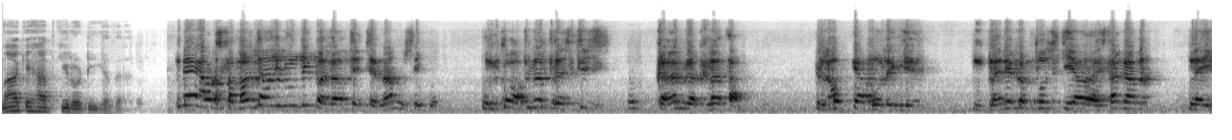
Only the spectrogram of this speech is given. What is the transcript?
माँ के हाथ की रोटी का तरह नहीं और समझदार लोग भी बनाते थे ना उसी को। उनको अपना प्रेस्टीज कायम रखना था। लोग क्या बोलेंगे? मैंने कंपोज किया और ऐसा गाना नहीं।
